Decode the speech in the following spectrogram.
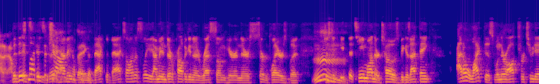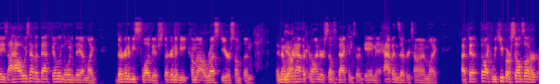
I don't know. But this it's, might be it's a good having challenging a thing. back to backs. Honestly, I mean they're probably going to rest some here and there, certain players, but just to Mm. keep the team on their toes because I think I don't like this when they're off for two days. I always have a bad feeling going into the day. I'm like they're going to be sluggish. They're going to be come out rusty or something, and then Yeah. we're going to have to grind ourselves back into a game. It happens every time. Like I feel, feel like we keep ourselves on our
